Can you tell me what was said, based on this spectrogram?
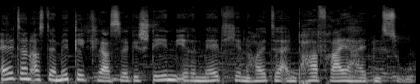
Eltern aus der Mittelklasse gestehen ihren Mädchen heute ein paar Freiheiten zu,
